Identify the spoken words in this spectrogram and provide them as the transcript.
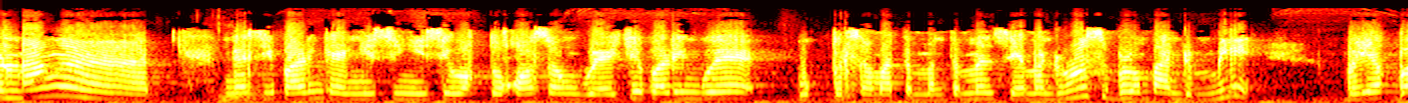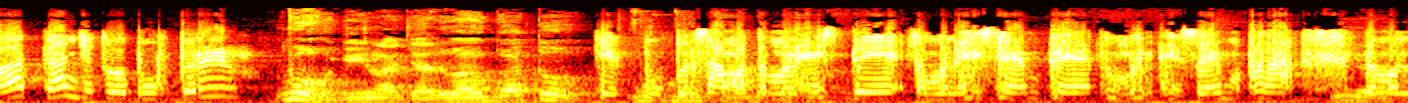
banget nggak sih paling kayak ngisi-ngisi waktu kosong gue aja paling gue bukber sama teman-teman sih emang dulu sebelum pandemi banyak banget kan jadwal bukber Wah, gila jadwal gua tuh kayak bukber sama temen. SD temen SMP temen SMA Iya. temen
